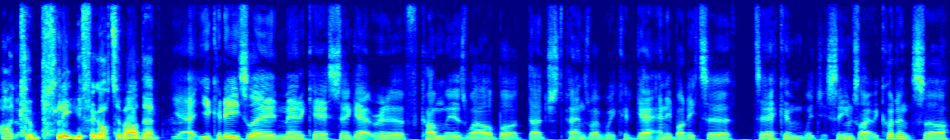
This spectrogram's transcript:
I completely forgot about them. yeah, you could easily make a case to get rid of Comley as well, but that just depends whether we could get anybody to take him, which it seems like we couldn't. So,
